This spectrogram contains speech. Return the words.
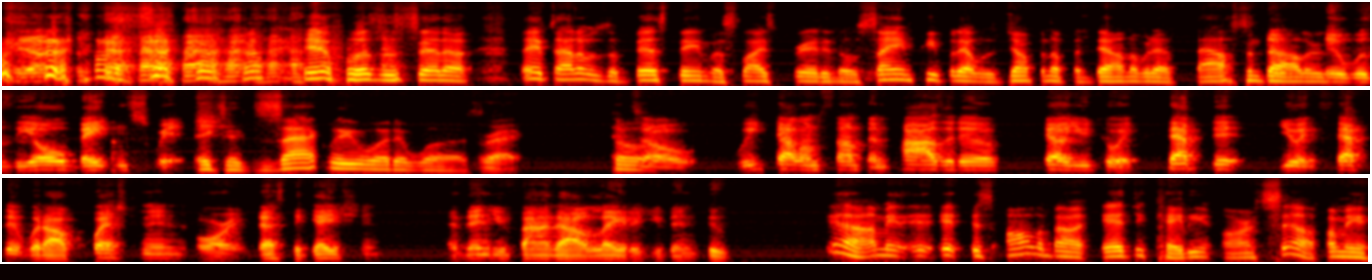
Yeah. it was a setup. They thought it was the best thing with sliced bread, and those same people that was jumping up and down over that thousand dollars. It was the old bait and switch. It's exactly what it was. Right. So, so we tell them something positive, tell you to accept it. You accept it without questioning or investigation, and then you find out later you've been duped. Yeah, I mean, it, it- it's all about educating ourselves. I mean,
